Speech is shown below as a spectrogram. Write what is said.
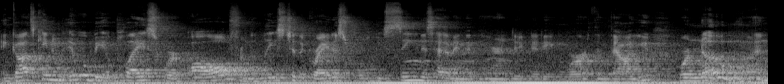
in God's kingdom, it will be a place where all, from the least to the greatest, will be seen as having inherent dignity and worth and value, where no one,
